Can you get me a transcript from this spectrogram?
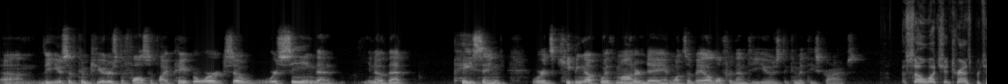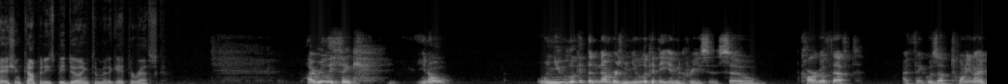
um, the use of computers to falsify paperwork. So we're seeing that, you know, that pacing where it's keeping up with modern day and what's available for them to use to commit these crimes. So, what should transportation companies be doing to mitigate the risk? I really think, you know, when you look at the numbers, when you look at the increases, so cargo theft, I think, was up 29%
